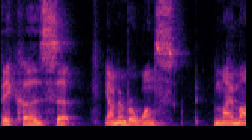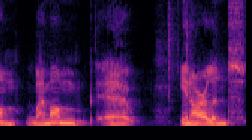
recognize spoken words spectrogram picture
Because uh, you know, I remember once my mum, my mum uh, in Ireland,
